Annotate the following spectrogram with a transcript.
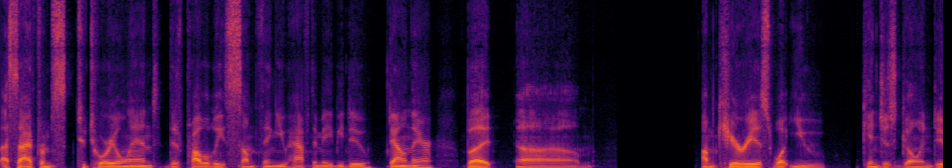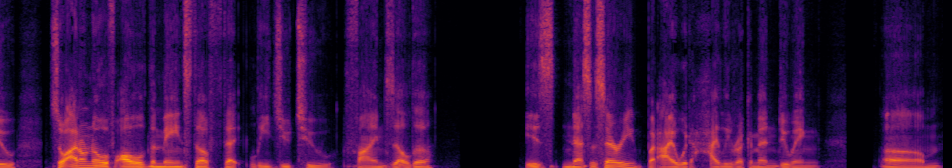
aside from tutorial land. There's probably something you have to maybe do down there. But um, I'm curious what you can just go and do. So I don't know if all of the main stuff that leads you to find Zelda is necessary, but I would highly recommend doing um,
